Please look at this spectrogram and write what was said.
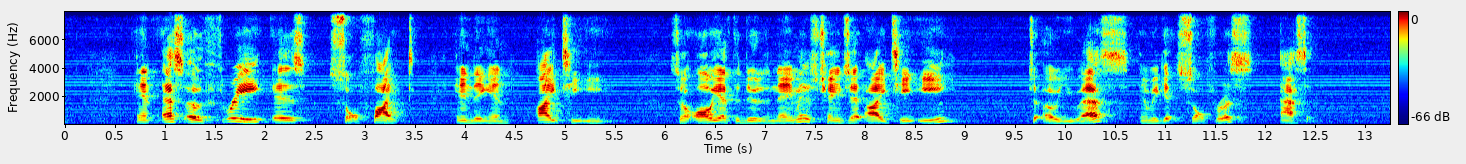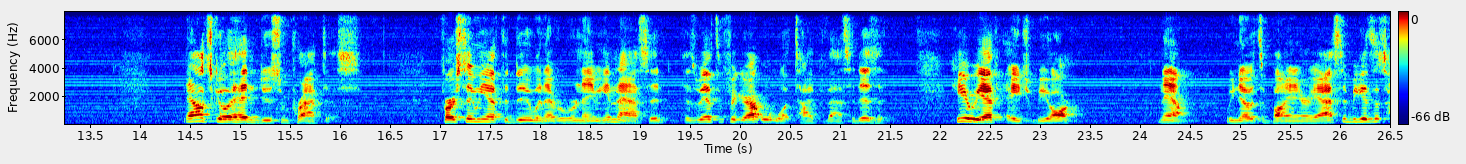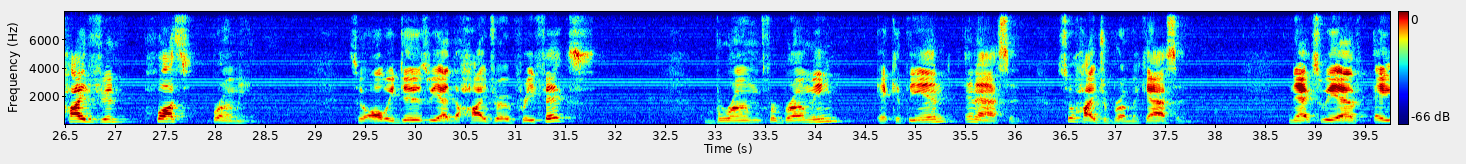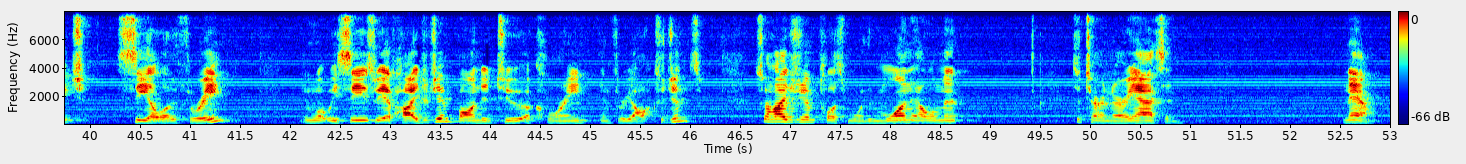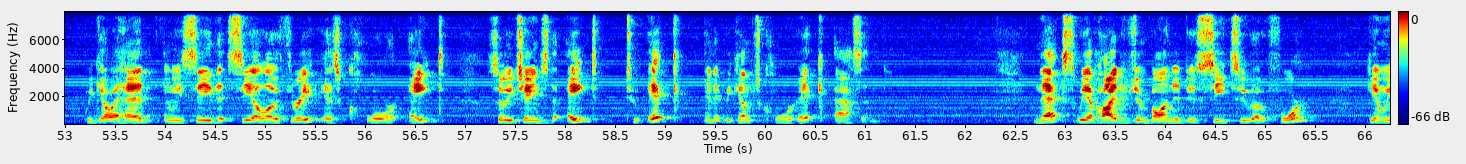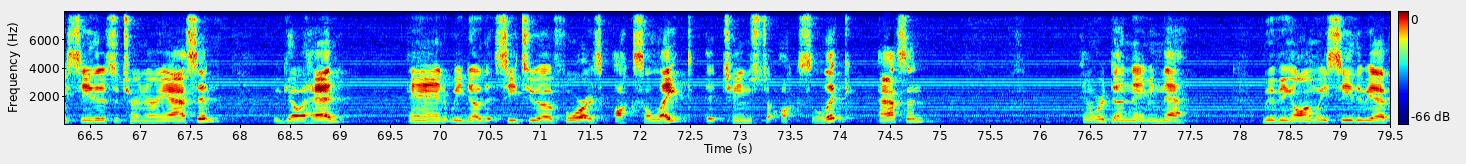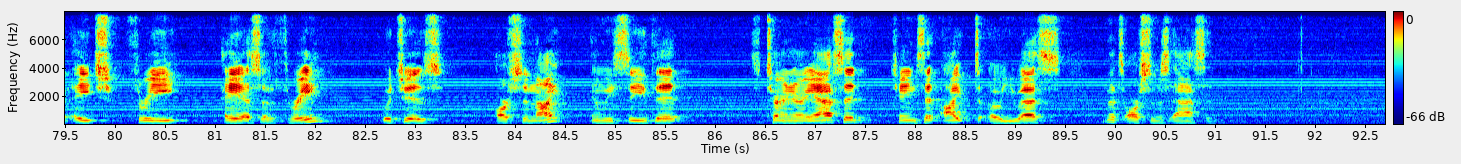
And SO3 is sulfite, ending in ITE. So all you have to do to name it is change that ITE to OUS, and we get sulfurous acid. Now let's go ahead and do some practice. First thing we have to do whenever we're naming an acid is we have to figure out, well, what type of acid is it? Here we have HBr. Now, we know it's a binary acid because it's hydrogen plus bromine. So all we do is we add the hydro prefix, brom for bromine, ic at the end, and acid. So hydrobromic acid. Next we have HClO3. And what we see is we have hydrogen bonded to a chlorine and three oxygens. So hydrogen plus more than one element to ternary acid. Now, we go ahead and we see that ClO3 is chlorate. So we change the ATE to ic and it becomes chloric acid. Next, we have hydrogen bonded to C2O4. Again, we see that it's a ternary acid. We go ahead and we know that C2O4 is oxalate. It changed to oxalic acid. And we're done naming that. Moving on, we see that we have H3ASO3, which is arsenite. And we see that it's a ternary acid change that ite to OUS, and that's arsenic acid.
